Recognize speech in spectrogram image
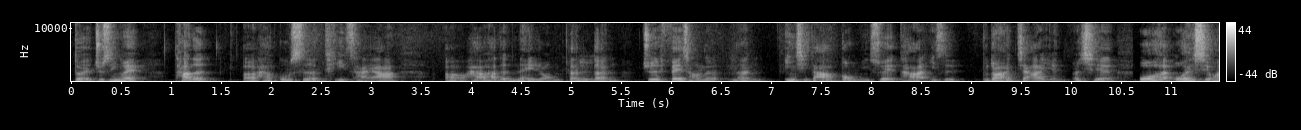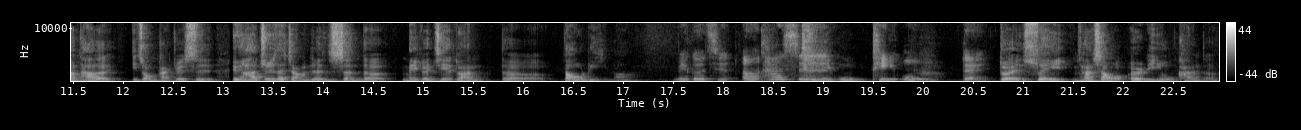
对，就是因为他的呃，他故事的题材啊，呃，还有他的内容等等，嗯。就是非常的能引起大家共鸣，所以他一直不断的加演，而且我很我很喜欢他的一种感觉是，因为他就是在讲人生的每个阶段的道理吗？每个阶呃，他是体悟，体悟，对，对，所以你看，像我二零一五看的，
